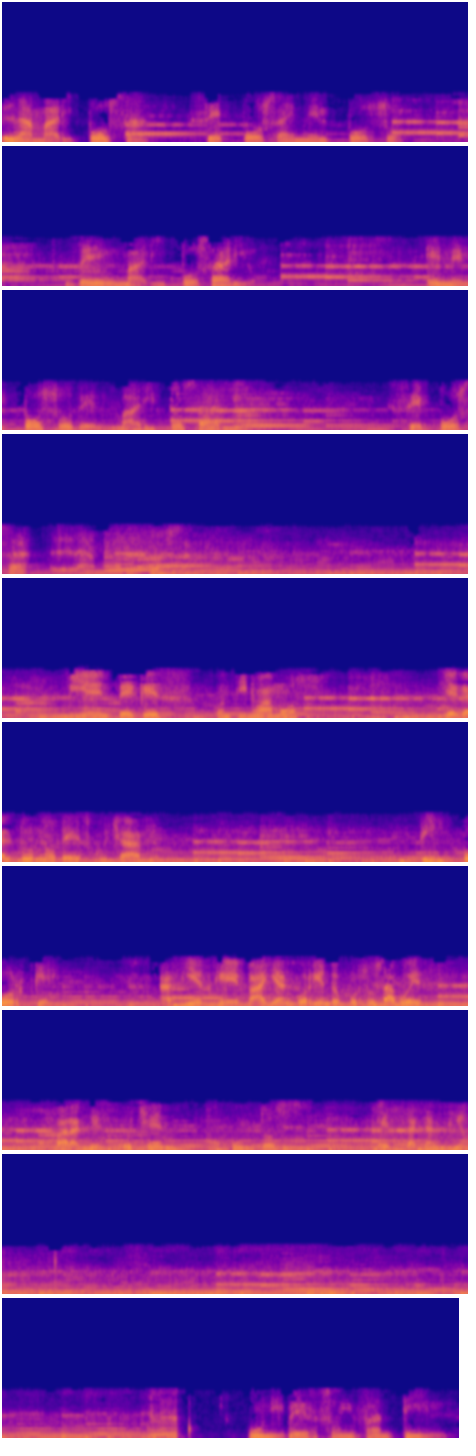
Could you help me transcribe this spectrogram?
La mariposa se posa en el pozo del mariposario. En el pozo del mariposario se posa la mariposa. Bien, Peques, continuamos. Llega el turno de escuchar. Di por qué. Así es que vayan corriendo por sus abues para que escuchen juntos esta canción. Universo infantil.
